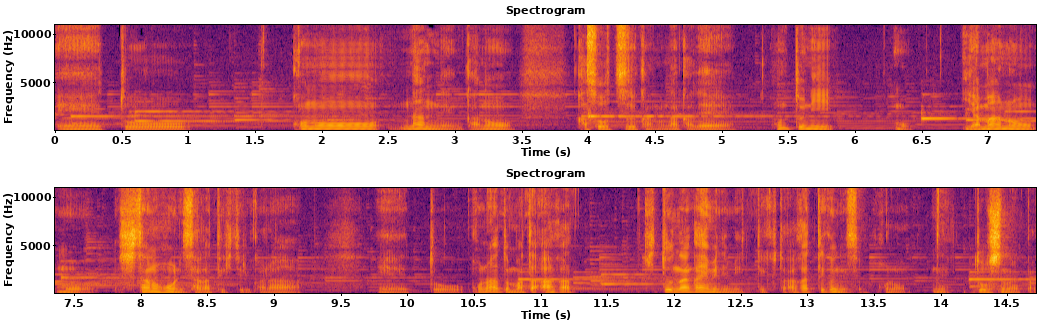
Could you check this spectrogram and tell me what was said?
えっ、ー、とこの何年かの仮想通貨の中で本当にもう山のもう下の方に下がってきてるからえっ、ー、とこの後また上がっきっと長い目で見ていくと上がっていくんですよ。このねどうしてもやっぱ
